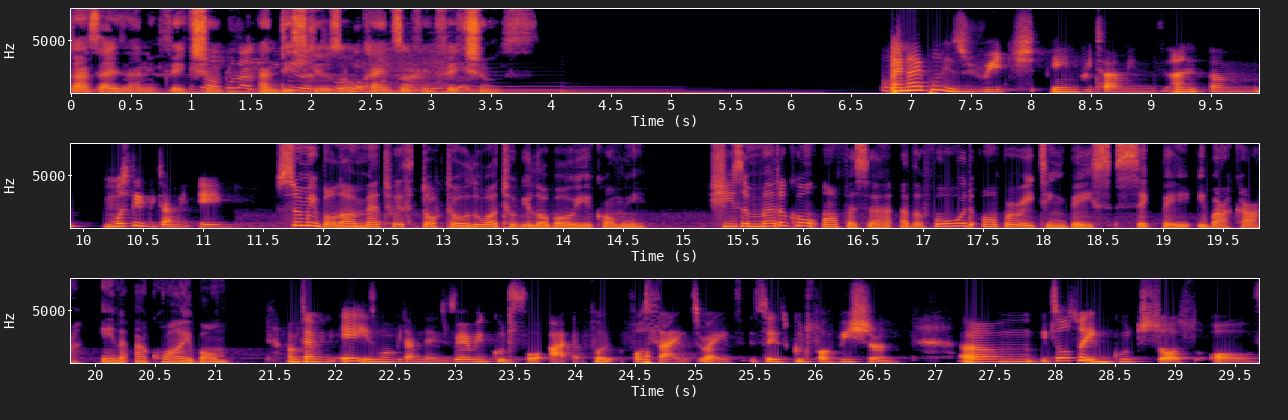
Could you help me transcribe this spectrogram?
Cancer is an infection, and this cures all kinds of infections. Pineapple is rich in vitamins and um, mostly vitamin A. Sumibola met with Dr. Oluwatobiloba Ikomi. She's a medical officer at the Forward Operating Base Sickbay Ibaka in Akwa Ibom. And vitamin A is one vitamin that is very good for eye- for for sight, right? So it's good for vision. Um, it's also a good source of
